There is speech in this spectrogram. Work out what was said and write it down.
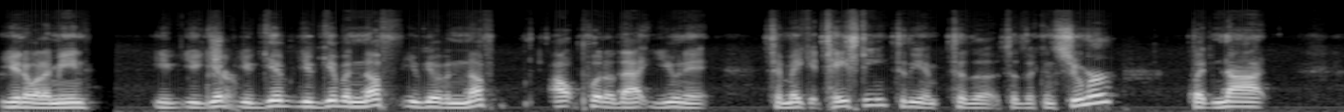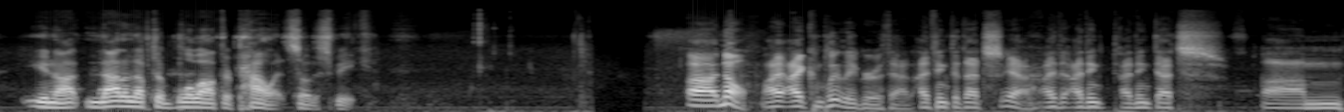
You know what I mean? You you give Sure. you give you give enough you give enough output of that unit to make it tasty to the to the to the consumer, but not you know not not enough to blow out their palate, so to speak. Uh, no, I, I completely agree with that. I think that that's yeah. I, I think I think that's um,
